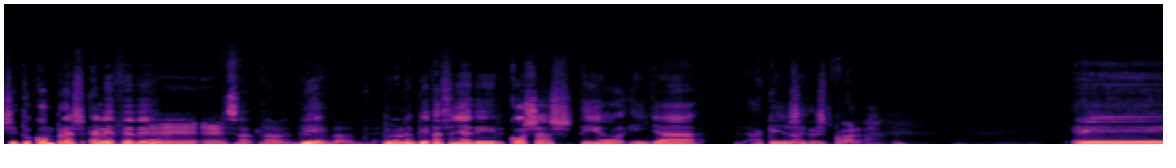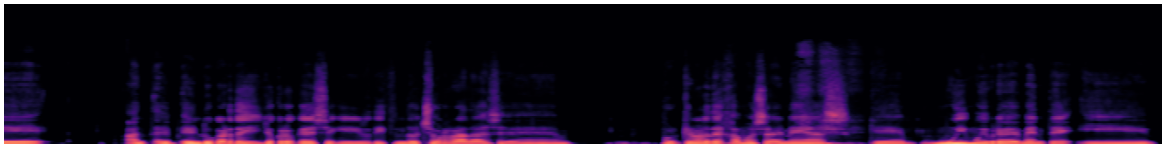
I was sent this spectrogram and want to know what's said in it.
Si tú compras LCD, Eh, exactamente, Bien, exactamente. pero le empiezas a añadir cosas, tío, y ya aquello Ya se, se dispara. dispara. Eh, eh, en lugar de, yo creo que de seguir diciendo chorradas, eh, ¿por qué no le dejamos a Eneas que muy, muy brevemente y,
